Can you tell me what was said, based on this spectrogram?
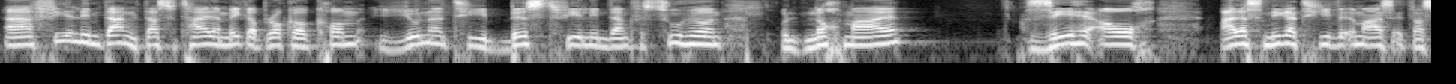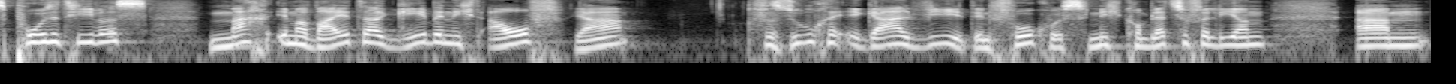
Äh, vielen lieben Dank, dass du Teil der Make-up Rocker Community bist. Vielen lieben Dank fürs Zuhören. Und nochmal, sehe auch alles Negative immer als etwas Positives. Mach immer weiter, gebe nicht auf, ja. Versuche, egal wie, den Fokus nicht komplett zu verlieren. Ähm,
